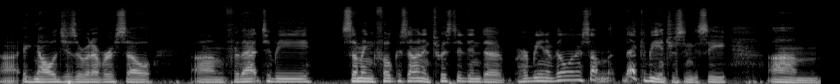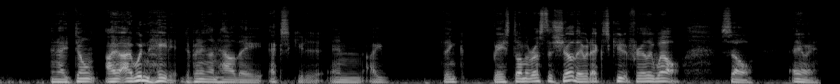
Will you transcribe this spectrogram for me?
uh, acknowledges or whatever. So um, for that to be something focused on and twisted into her being a villain or something, that could be interesting to see. Um, and I don't, I, I wouldn't hate it depending on how they executed it. And I think based on the rest of the show, they would execute it fairly well. So anyway,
